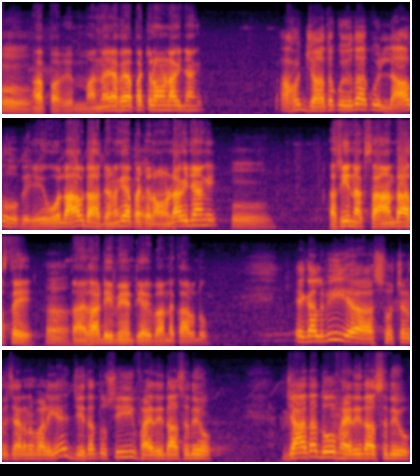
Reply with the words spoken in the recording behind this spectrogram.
ਹੂੰ। ਆਪਾਂ ਫਿਰ ਮੰਨ ਜਾ ਫਿਰ ਆਪਾਂ ਚਲਾਉਣ ਲੱਗ ਜਾਾਂਗੇ। ਆਹੋ ਜਾਂ ਤਾਂ ਕੋਈ ਉਹਦਾ ਕੋਈ ਲਾਭ ਹੋਵੇ। ਜੇ ਉਹ ਲਾਭ ਦੱਸ ਦੇਣਗੇ ਆਪਾਂ ਚਲਾਉਣ ਲੱਗ ਜਾਾਂਗੇ। ਹੂੰ। ਅਸੀਂ ਨੁਕਸਾਨ ਦੱਸਦੇ ਹਾਂ। ਤਾਂ ਸਾਡੀ ਬੇਨਤੀ ਹੈ ਵੀ ਬੰਦ ਕਰ ਦਿਓ। ਇਹ ਗੱਲ ਵੀ ਅ, ਸੋਚਣ ਵਿਚਾਰਨ ਵਾਲੀ ਹੈ। ਜੇ ਤਾਂ ਤੁਸੀਂ ਫਾਇਦੇ ਦੱਸਦੇ ਹੋ ਜਾਂ ਤਾਂ ਦੋ ਫਾਇਦੇ ਦੱਸ ਦਿਓ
